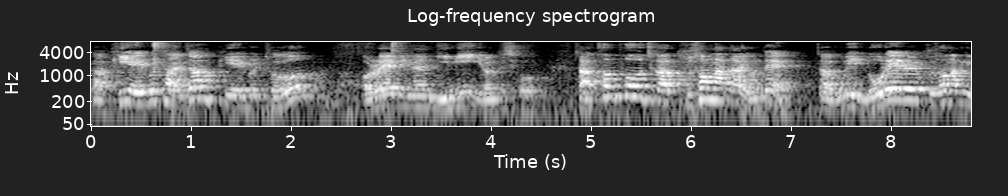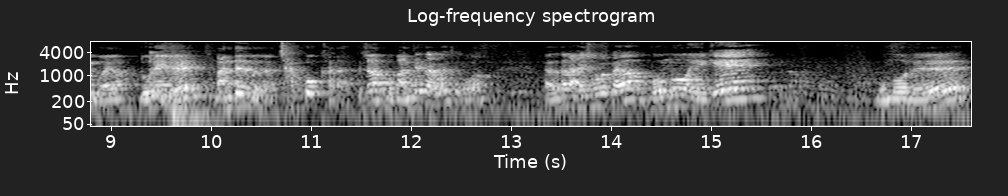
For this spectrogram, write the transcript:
자, be able to 알죠? be able to already는 이미 이런 뜻이고 자, compose가 구성하다 이건데 자, 우리 노래를 구성하는 게 뭐예요? 노래를 만드는 거잖아요. 작곡하다. 그죠? 뭐 만들다라고 해도 되고 자, 그 다음에 아예 적을까요? 모모에게 모모를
